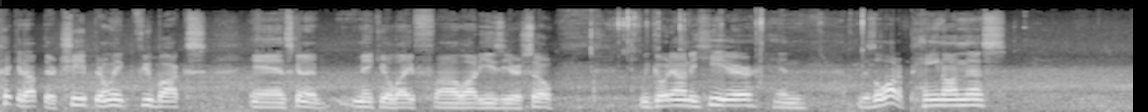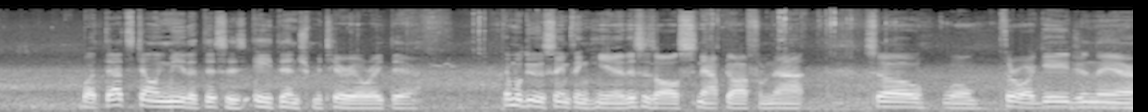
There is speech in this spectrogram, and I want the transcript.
pick it up. They're cheap. They're only a few bucks, and it's going to make your life uh, a lot easier. So we go down to here, and there's a lot of paint on this, but that's telling me that this is eighth inch material right there. Then we'll do the same thing here. This is all snapped off from that. So we'll throw our gauge in there.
